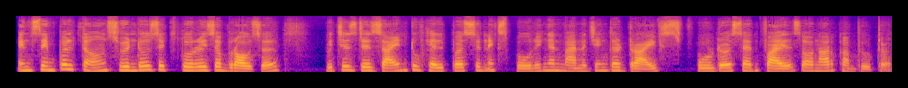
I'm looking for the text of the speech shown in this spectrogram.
In simple terms, Windows Explorer is a browser which is designed to help us in exploring and managing the drives, folders, and files on our computer.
